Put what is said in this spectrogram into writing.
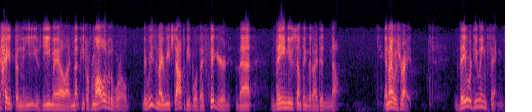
Skype and used email. I met people from all over the world. The reason I reached out to people was I figured that they knew something that I didn't know. And I was right. They were doing things.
